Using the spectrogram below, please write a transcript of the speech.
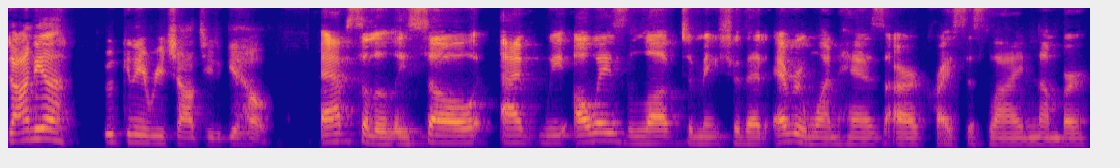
danya who can they reach out to to get help? Absolutely. So I, we always love to make sure that everyone has our crisis line number.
